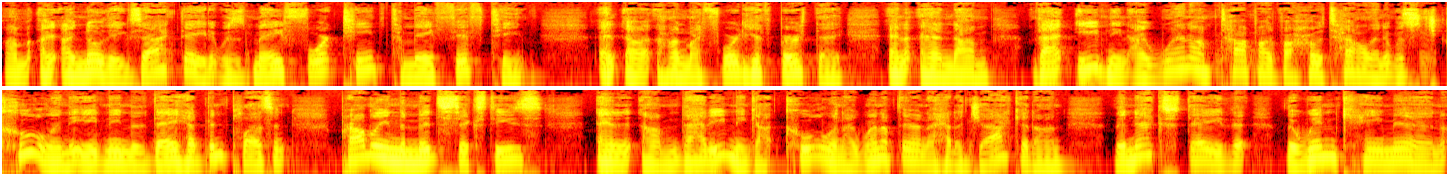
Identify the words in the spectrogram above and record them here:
Um, I, I, know the exact date. It was May 14th to May 15th and, uh, on my 40th birthday. And, and, um, that evening I went on top of a hotel and it was cool in the evening. The day had been pleasant, probably in the mid 60s. And, um, that evening got cool and I went up there and I had a jacket on. The next day that the wind came in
